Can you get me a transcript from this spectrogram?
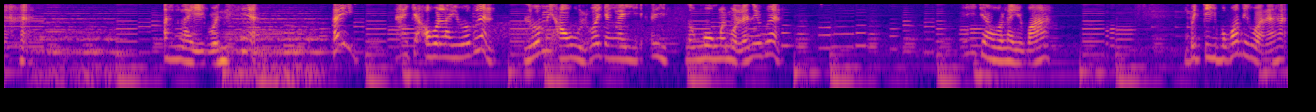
นะฮะอะไรวะเนี่ยเฮ้ยนายจะเอาอะไรวะเพื่อน หรือว่าไม่เอาหรือว่ายังไงเอ้ยเรางงไปหมดแล้วเนี่ยเพื่อนนี่จะเอาอะไรวะ ไปตีบอสดีกว่านะฮะ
